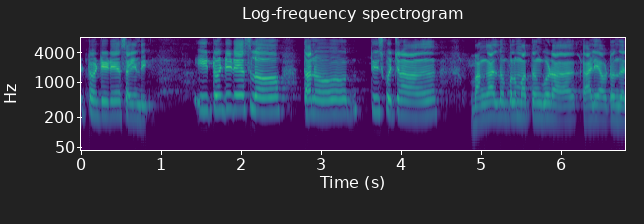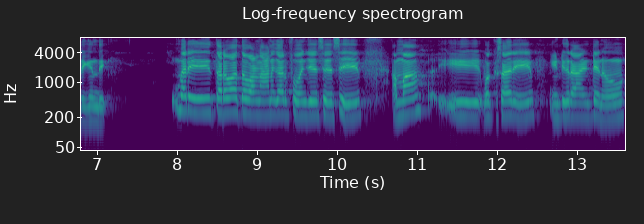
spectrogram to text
ట్వంటీ డేస్ అయింది. ఈ ట్వంటీ డేస్లో తను తీసుకొచ్చిన బంగాళదుంపలు మొత్తం కూడా ఖాళీ అవటం జరిగింది. మరి తర్వాత వాళ్ళ నాన్నగారు ఫోన్ చేసేసి అమ్మ ఈ ఒకసారి ఇంటికి రా అంటేను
